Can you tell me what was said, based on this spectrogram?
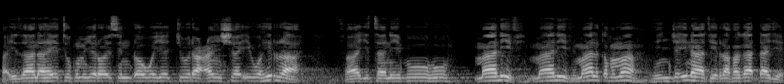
fa'idaa nahaytukum yeroo isin dhoowwe jechuudha can sha'i wahirraa faajtanibuuhu maaliif maaliif maal qabamaa hin je'inaati irraa fagaadhaa je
